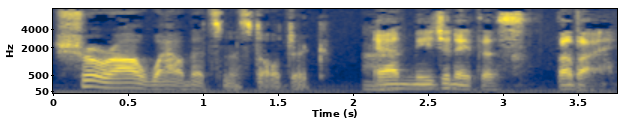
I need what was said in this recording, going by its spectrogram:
sure. Ah, wow. That's nostalgic. and me, Janathus. Bye bye.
